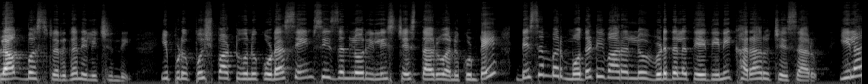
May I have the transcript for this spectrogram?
బ్లాక్ బస్టర్గా నిలిచింది. ఇప్పుడు పుష్ప టూను కూడా సేమ్ సీజన్లో రిలీజ్ చేస్తారు అనుకుంటే డిసెంబర్ మొదటి వారంలో విడుదల తేదీని ఖరారు చేశారు. ఇలా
